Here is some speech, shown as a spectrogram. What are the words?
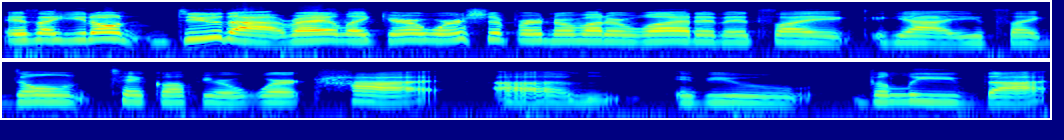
it's like you don't do that right? Like you're a worshiper no matter what and it's like yeah it's like don't take off your work hat um if you believe that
